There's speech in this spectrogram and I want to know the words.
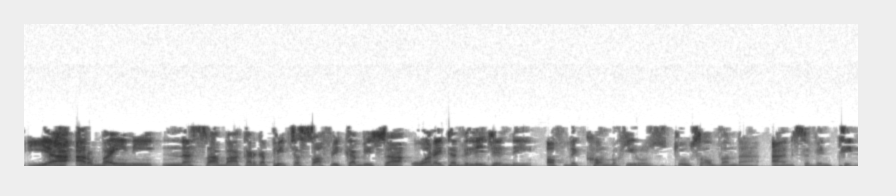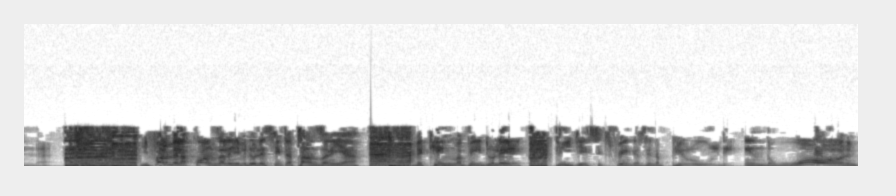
ya arobaini na saba katika picha safi kabisa wanaita the legend of the condo heroes 2017 jifalme la kwanza lenye vidole sita tanzania. The king mavidole dj six fingers in the build in the world.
